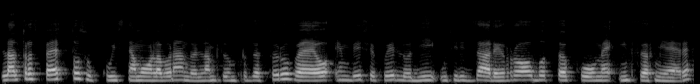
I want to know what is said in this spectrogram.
L'altro aspetto su cui stiamo lavorando nell'ambito di un progetto europeo è invece quello di utilizzare il robot come infermiere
